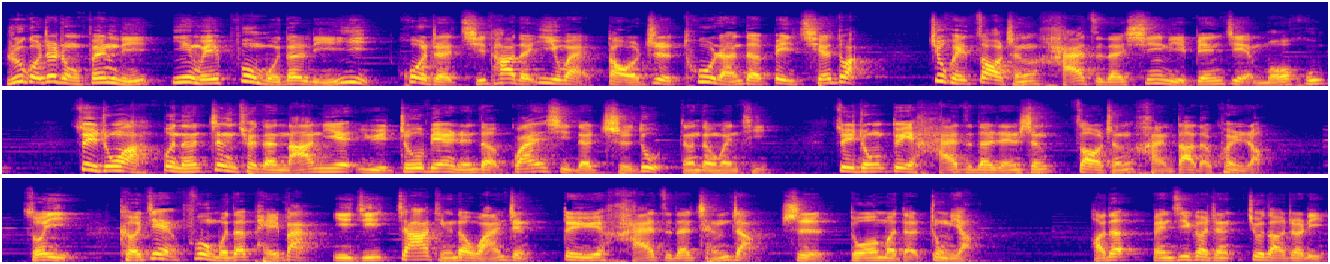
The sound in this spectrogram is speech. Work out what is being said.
如果这种分离因为父母的离异或者其他的意外导致突然的被切断，就会造成孩子的心理边界模糊，最终啊不能正确的拿捏与周边人的关系的尺度等等问题，最终对孩子的人生造成很大的困扰。所以可见父母的陪伴以及家庭的完整对于孩子的成长是多么的重要。好的，本期课程就到这里。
